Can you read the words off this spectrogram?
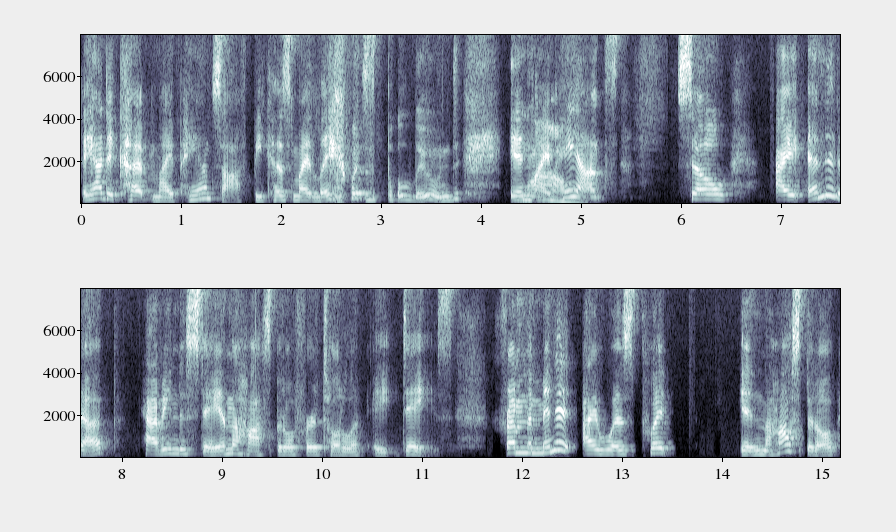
They had to cut my pants off because my leg was ballooned in wow. my pants. So I ended up having to stay in the hospital for a total of eight days. From the minute I was put in the hospital,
